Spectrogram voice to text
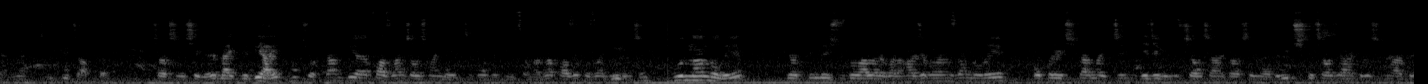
yani yaklaşık 2-3 hafta çalışan işe göre belki de bir ay hiç yoktan bir ay fazladan çalışman gerekecek oradaki insanlardan fazla kazanabilmek için. Bundan dolayı 4500 dolarlara var harcamalarınızdan dolayı o parayı çıkarmak için gece gündüz çalışan arkadaşlarım oldu. 3 işte çalışan arkadaşım vardı.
